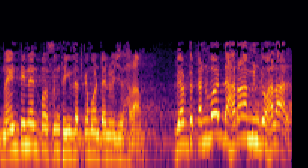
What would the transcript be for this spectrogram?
99% things that come on television is haram. We have to convert the haram into halal.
